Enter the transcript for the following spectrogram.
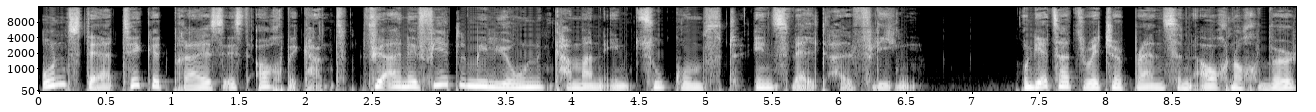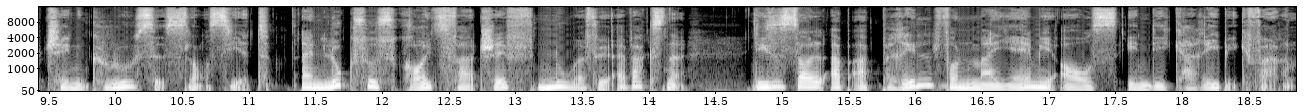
und der Ticketpreis ist auch bekannt. Für eine Viertelmillion kann man in Zukunft ins Weltall fliegen. Und jetzt hat Richard Branson auch noch Virgin Cruises lanciert. Ein Luxus-Kreuzfahrtschiff nur für Erwachsene. Dieses soll ab April von Miami aus in die Karibik fahren.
